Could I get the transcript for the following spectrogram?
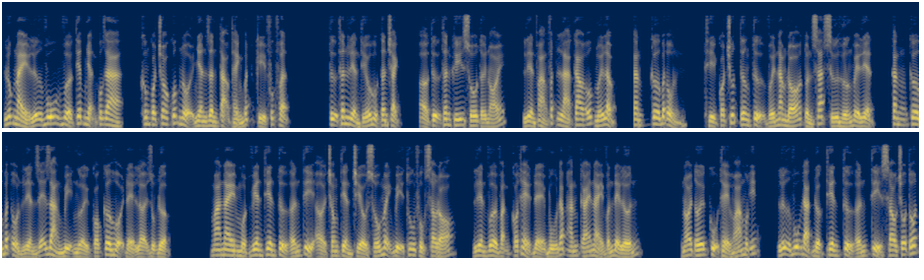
Lúc này lữ vũ vừa tiếp nhận quốc gia, không có cho quốc nội nhân dân tạo thành bất kỳ phúc phận. Tự thân liền thiếu hụt tân trạch, ở tự thân khí số tới nói, liền phảng phất là cao ốc mới lập, căn cơ bất ổn, thì có chút tương tự với năm đó tuần sát sứ hướng về liệt, căn cơ bất ổn liền dễ dàng bị người có cơ hội để lợi dụng được. Mà này một viên thiên tử ấn tỷ ở trong tiền triều số mệnh bị thu phục sau đó, liền vừa vặn có thể để bù đắp hắn cái này vấn đề lớn. Nói tới cụ thể hóa một ít lữ vũ đạt được thiên tử ấn tỷ sau chỗ tốt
